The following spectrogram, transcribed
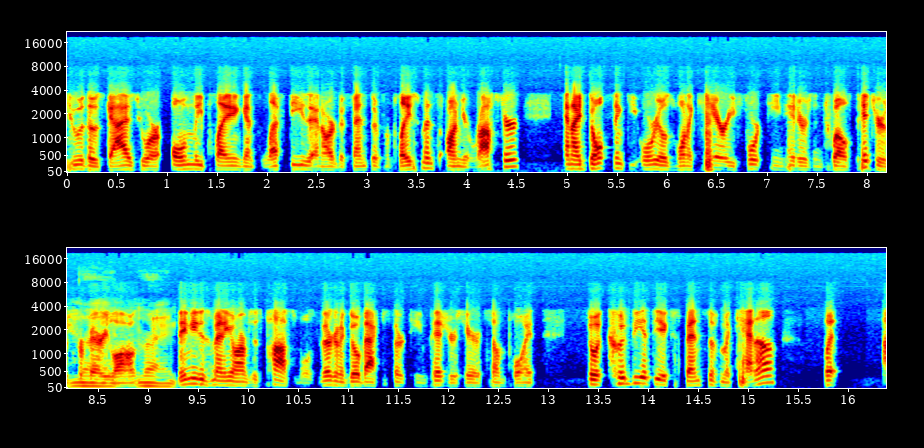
two of those guys who are only playing against lefties and are defensive replacements on your roster. And I don't think the Orioles want to carry 14 hitters and 12 pitchers for right, very long. Right. They need as many arms as possible. So they're going to go back to 13 pitchers here at some point. So it could be at the expense of McKenna, but uh,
